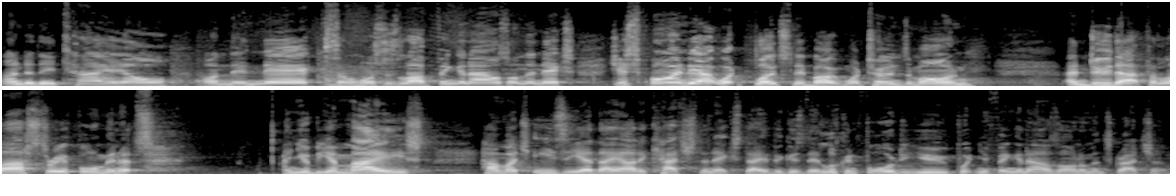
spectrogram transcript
under their tail, on their neck. Some horses love fingernails on their necks. Just find out what floats their boat and what turns them on, and do that for the last three or four minutes, and you'll be amazed how much easier they are to catch the next day because they're looking forward to you putting your fingernails on them and scratching them.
